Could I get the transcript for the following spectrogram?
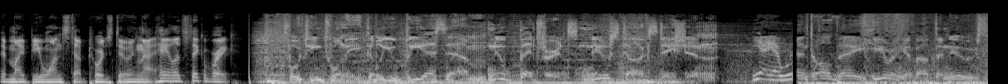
it might be one step towards doing that. Hey, let's take a break. 1420 WBSM, New Bedford's news talk station. Yeah, yeah. Spent all day hearing about the news.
